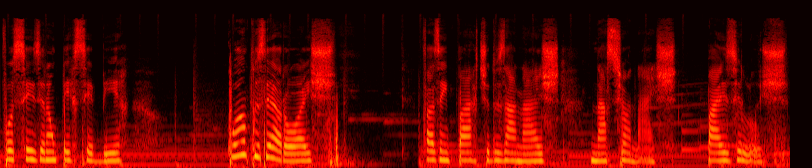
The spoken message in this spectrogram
vocês irão perceber quantos heróis fazem parte dos anais nacionais. Paz e luz.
